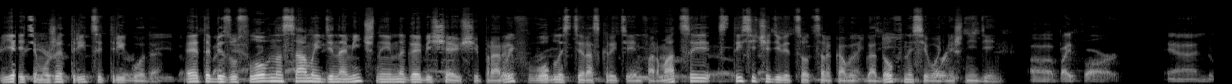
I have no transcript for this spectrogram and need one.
Я этим уже 33 года. Это, безусловно, самый динамичный и многообещающий прорыв в области раскрытия информации с 1940-х годов на сегодняшний день.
